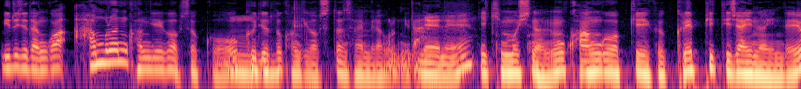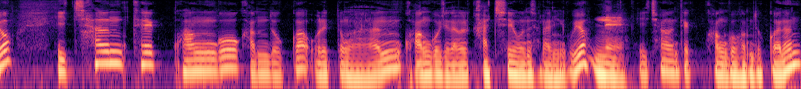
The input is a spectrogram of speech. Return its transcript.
미르재단과 아무런 관계가 없었고 그 뒤로도 관계가 없었던 사람이라고 합니다. 네네. 이 김모 씨는 광고업계의 그 그래픽 디자이너인데요. 이 차은택 광고 감독과 오랫동안 광고 제작을 같이 해온 사람이고요. 네. 이 차은택 광고 감독과는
